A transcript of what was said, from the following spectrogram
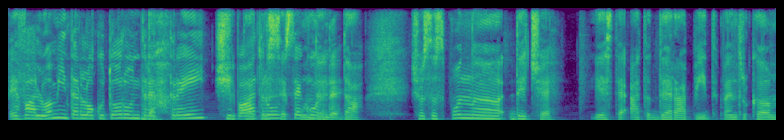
Evaluăm interlocutorul între Da. 3 și, 4 secunde. secunde. Da. Și o să spun uh, de ce este atât de rapid. Pentru că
